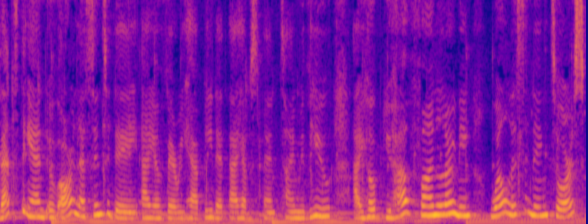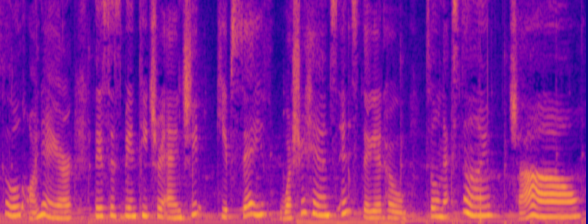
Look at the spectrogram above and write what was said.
That's the end of our lesson today. I am very happy that I have spent time with you. I hope you have fun learning while listening to our school on air. This has been Teacher Angie. Keep safe, wash your hands, and stay at home. Till next time, ciao.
